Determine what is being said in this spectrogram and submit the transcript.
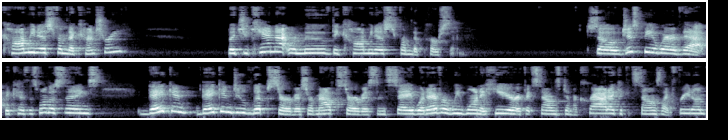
communists from the country, but you cannot remove the communist from the person. So just be aware of that because it's one of those things they can they can do lip service or mouth service and say whatever we want to hear if it sounds democratic, if it sounds like freedom.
